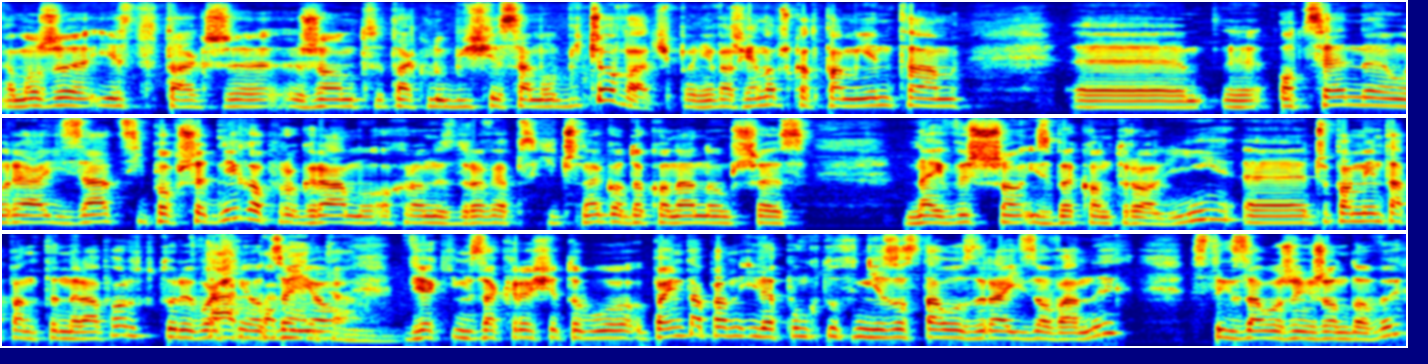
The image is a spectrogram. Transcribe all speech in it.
A może jest tak, że rząd tak lubi się samobiczować, ponieważ ja na przykład pamiętam e, e, ocenę realizacji poprzedniego programu ochrony zdrowia psychicznego dokonaną przez Najwyższą Izbę Kontroli. E, czy pamięta pan ten raport, który właśnie tak, oceniał, pamiętam. w jakim zakresie to było? Pamięta pan, ile punktów nie zostało zrealizowanych z tych założeń rządowych?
